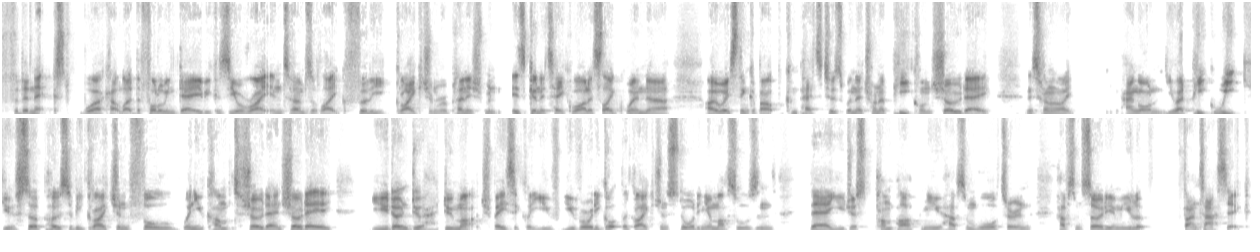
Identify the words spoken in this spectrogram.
for the next workout like the following day because you're right in terms of like fully glycogen replenishment it's going to take a while. It's like when uh, i always think about competitors when they're trying to peak on show day and it's kind of like hang on you had peak week. You're supposed to be glycogen full when you come to show day. And show day you don't do do much basically. You've you've already got the glycogen stored in your muscles and there you just pump up and you have some water and have some sodium. You look fantastic.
